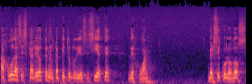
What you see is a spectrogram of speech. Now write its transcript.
a Judas Iscariote en el capítulo 17 de Juan, versículo 12.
